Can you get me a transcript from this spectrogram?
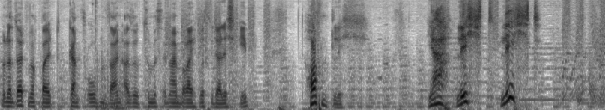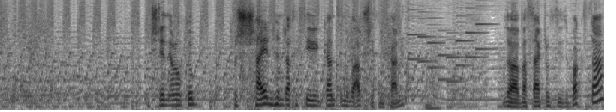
Und dann sollten wir auch bald ganz oben sein, also zumindest in einem Bereich, wo es wieder Licht gibt. Hoffentlich. Ja, Licht! Licht! Die stehen ja noch so bescheiden hin, dass ich sie ganz in Ruhe abschießen kann. So, was sagt uns diese Box da?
